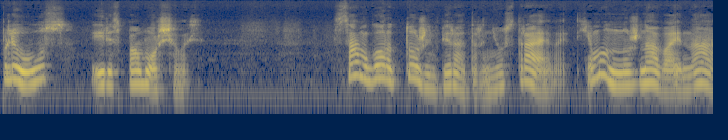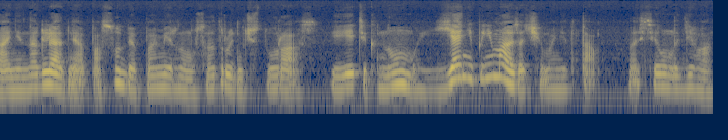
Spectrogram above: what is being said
Плюс, Ирис поморщилась, сам город тоже император не устраивает. Ему нужна война, а не наглядное пособие по мирному сотрудничеству раз. И эти гномы, я не понимаю, зачем они там. Насел на диван.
